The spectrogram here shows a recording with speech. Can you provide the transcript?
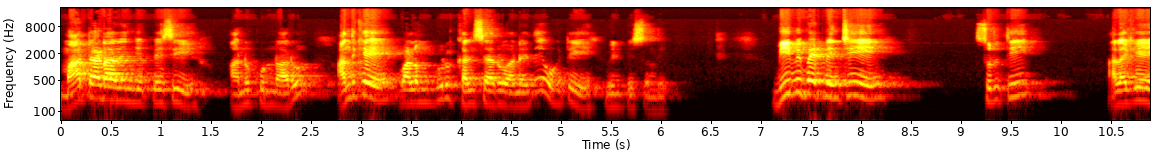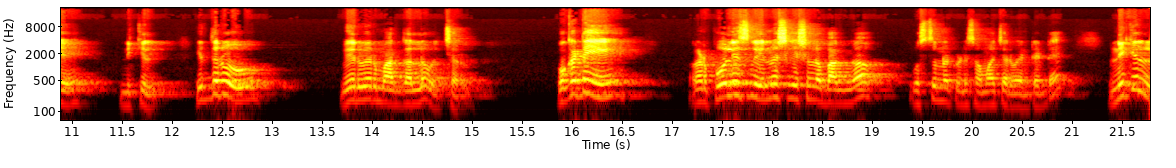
మాట్లాడాలని చెప్పేసి అనుకున్నారు. అందుకే వాళ్ళ ముగ్గురు కలిశారు అనేది ఒకటి వినిపిస్తుంది. బీబీపేట నుంచి శృతి అలాగే నిఖిల్ ఇద్దరు వేరువేరు మార్గాల్లో వచ్చారు. ఒకటి అక్కడ పోలీసులు ఇన్వెస్టిగేషన్లో భాగంగా వస్తున్నటువంటి సమాచారం ఏంటంటే నిఖిల్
